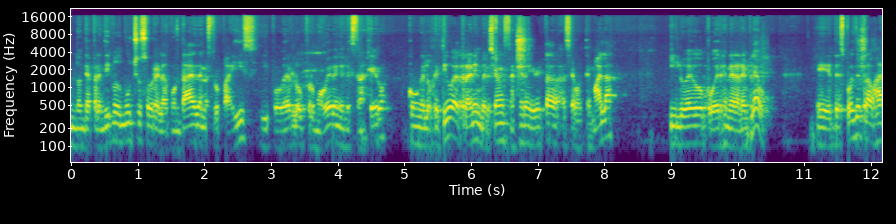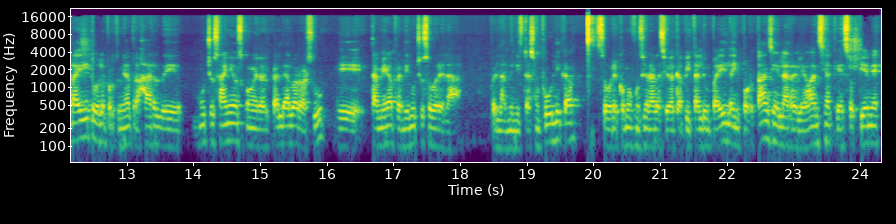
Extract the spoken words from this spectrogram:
en donde aprendimos mucho sobre las bondades de nuestro país y poderlo promover en el extranjero con el objetivo de atraer inversión extranjera directa hacia Guatemala y luego poder generar empleo. Eh, después de trabajar ahí, tuve la oportunidad de trabajar de muchos años con el alcalde Álvaro Arzú. Eh, también aprendí mucho sobre la, pues, la administración pública, sobre cómo funciona la ciudad capital de un país, la importancia y la relevancia que eso tiene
